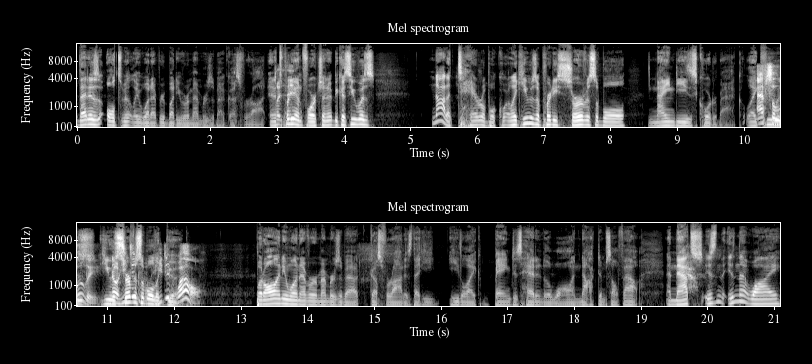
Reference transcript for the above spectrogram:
that is ultimately what everybody remembers about Gus Frerotte, and it's But pretty it- unfortunate because he was not a terrible quarter. Like he was a pretty serviceable '90s quarterback. Like Absolutely, he was, he was No, serviceable He did, to he did good. well. But all anyone ever remembers about Gus Frerotte is that he he like banged his head into the wall and knocked himself out. And that's isn't isn't that why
